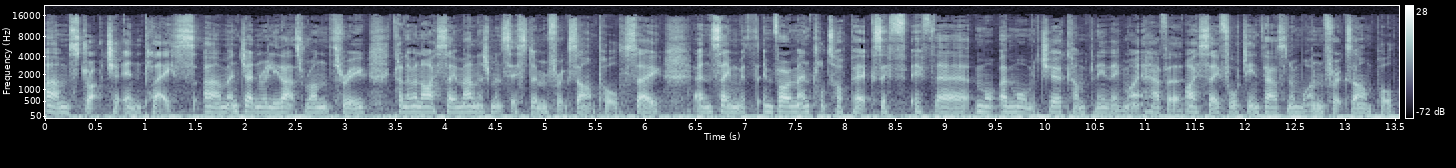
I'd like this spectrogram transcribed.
um, structure in place. Um, and generally, that's run through kind of an ISO management system, for example. So, and same with environmental topics. If if they're more, a more mature company, they might have a ISO 14001, for example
